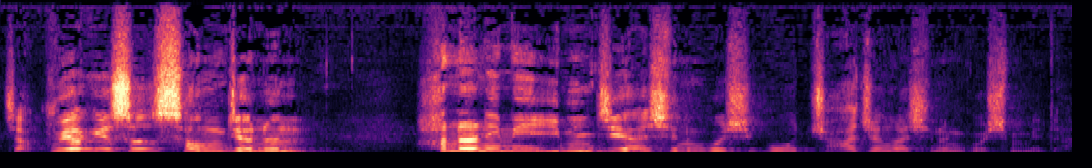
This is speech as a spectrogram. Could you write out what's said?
자, 구약에서 성전은 하나님이 임재하시는 곳이고 좌정하시는 곳입니다.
